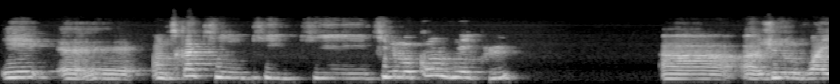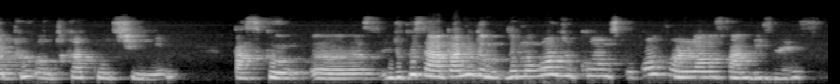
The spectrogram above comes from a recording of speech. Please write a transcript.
et euh, en tout cas qui, qui, qui, qui, ne me convenait plus. je ne me voyais plus en tout cas continuer parce que du coup ça m'a permis de, de, me rendre compte que quand on lance un business,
